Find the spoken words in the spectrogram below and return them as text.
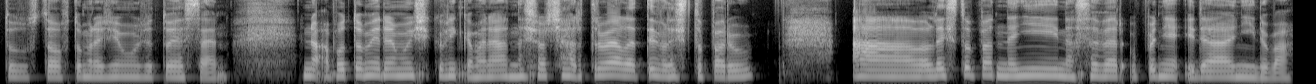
to zůstalo v tom režimu, že to je sen. No a potom jeden můj šikovný kamarád našel čártrové lety v listopadu a listopad není na sever úplně ideální doba.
